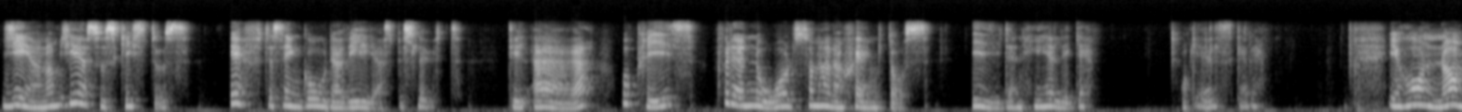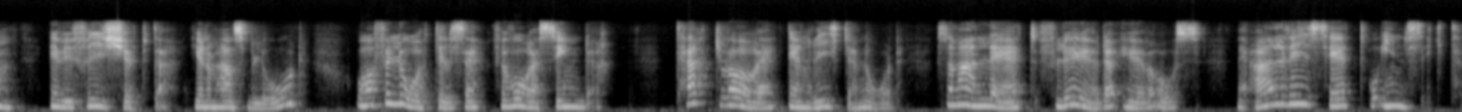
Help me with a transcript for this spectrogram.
genom Jesus Kristus efter sin goda viljas beslut, till ära och pris för den nåd som han har skänkt oss i den helige och älskade. I honom är vi friköpta genom hans blod och har förlåtelse för våra synder. Tack vare den rika nåd som han lät flöda över oss med all vishet och insikt.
